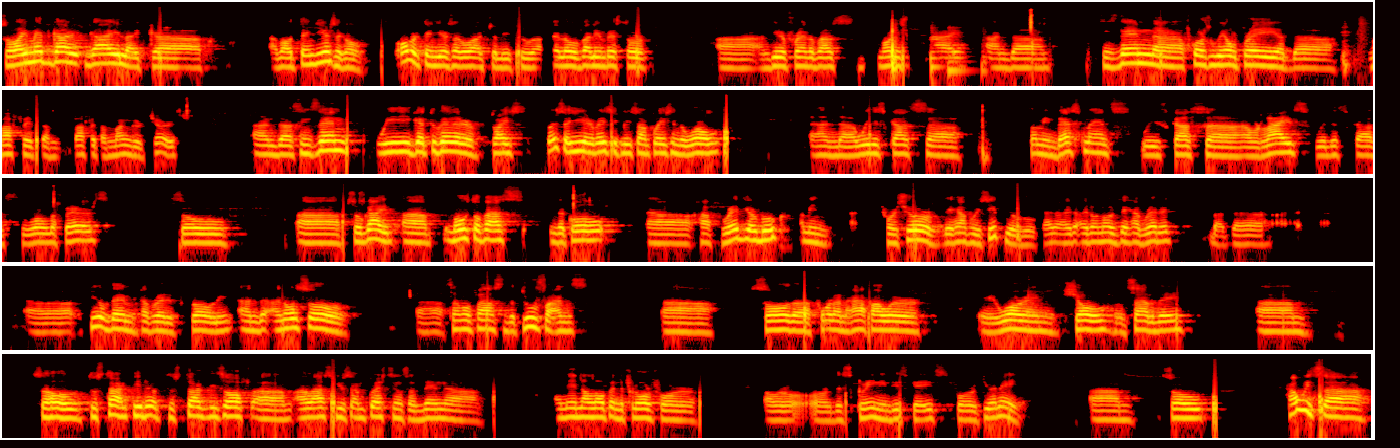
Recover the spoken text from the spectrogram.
so I met Guy, Guy like uh, about 10 years ago, over 10 years ago actually, to a fellow value investor uh, and dear friend of us, Monish Guy. And uh, since then, uh, of course, we all pray at the Buffett and Buffett and Munger Church. And uh, since then, we get together twice twice a year, basically, someplace in the world, and uh, we discuss some investments, we discuss our lives, we discuss world affairs. So uh, so, Guy, uh, most of us in the call uh, have read your book. I mean, for sure, they have received your book. I, I, I don't know if they have read it, but a few of them have read it probably. And, and also, some of us, the true fans, saw the four and a half hour Warren show on Saturday. Um, so to start to start this off, um, I'll ask you some questions and then uh, and then I'll open the floor for, or, or the screen in this case, for Q&A. Um, so how is, uh,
